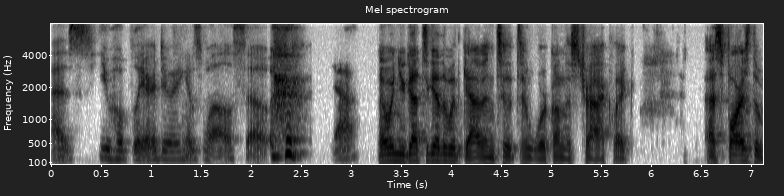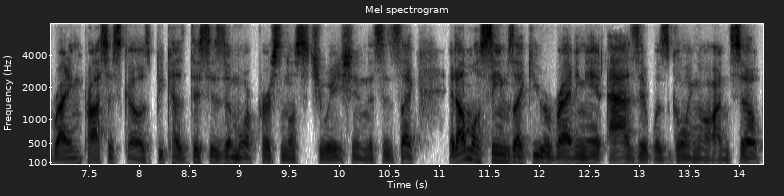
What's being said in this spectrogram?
as you hopefully are doing as well. So, yeah. Now, when you got together with Gavin to, to work on this track, like, as far as the writing process goes because this is a more personal situation this is like it almost seems like you were writing it as it was going on so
